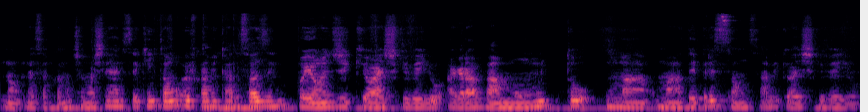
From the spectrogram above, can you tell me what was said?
não, nessa época não tinha mais internet, isso aqui, então eu ficava em casa sozinho. Foi onde que eu acho que veio agravar muito uma, uma depressão, sabe? Que eu acho que veio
